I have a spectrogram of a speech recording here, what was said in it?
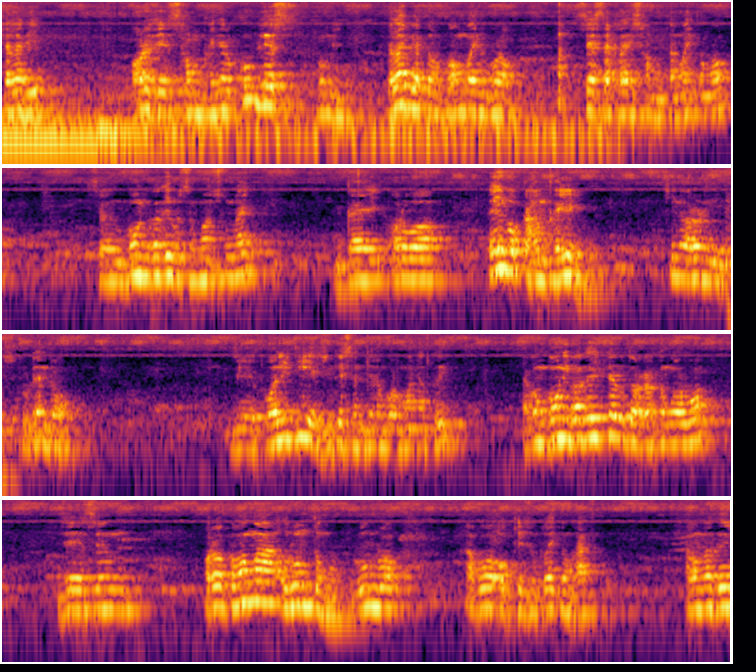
স্যালারি ওরা যে সামখাইনার খুব লেস বংনি बेलाय बेतन खम बायनो बरं सेस्ता खालाय साम थांनाय दङ जों बंनि बागैबो जों मानसुंनाय ओमफ्राय अर' ओइबो गाहाम खायो जोंनि अरनि स्टुडेन्ट दं যে কোয়ালিটি এডুকেশন যেন বড় মানাতই এবং বংনি বাগैতে দরকার दङ अरबो যে जों अर गोबां रुम दङ रुम रक आबो अके जुख्लाय दंखा आबो बागै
